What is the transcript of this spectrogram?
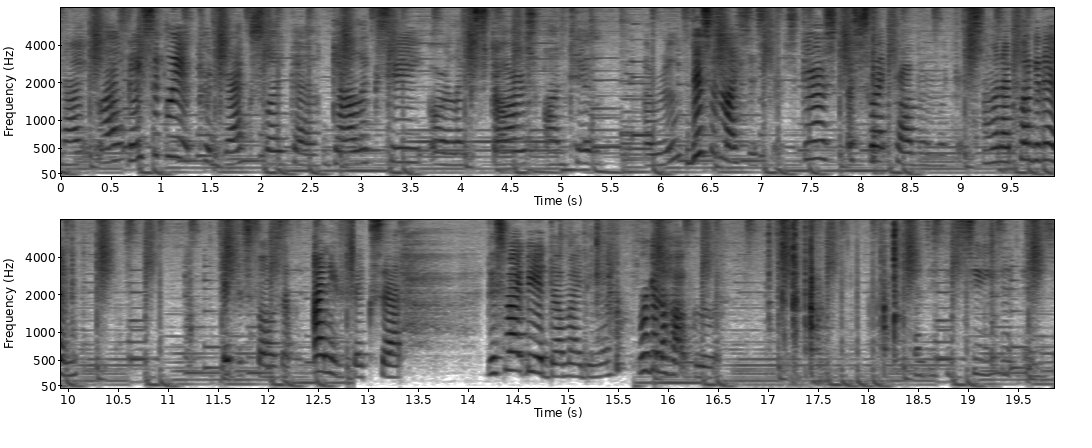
night light. Basically, it projects like a galaxy or like stars onto a roof. This is my sister's. There's a slight problem with this. When I plug it in, it just falls out. I need to fix that. This might be a dumb idea. We're gonna hot glue it. As you can see, it is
